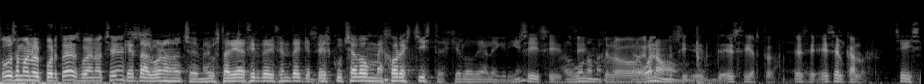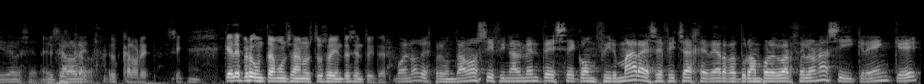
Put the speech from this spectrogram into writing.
José Manuel Puertas, buenas noches. ¿Qué tal? Buenas noches. Me gustaría decirte, Vicente, que te he escuchado mejores chistes que lo de Alegría. ¿eh? Sí, sí. Alguno mejor. Pero bueno, es cierto. Es, el calor. Sí, sí, debe ser. El es caloret. El, caloret, sí. Mm. ¿Qué le preguntamos a nuestros oyentes en Twitter? Bueno, les preguntamos si finalmente se confirmara ese fichaje de Arda Turán por el Barcelona, si creen que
